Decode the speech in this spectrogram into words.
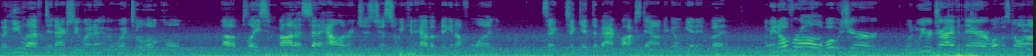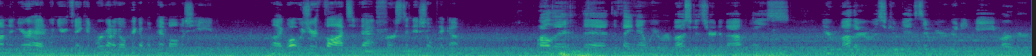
but he left and actually went went to a local uh, place and bought a set of Allen wrenches just so we could have a big enough one to, to get the back box down to go get it. But I mean, overall, what was your when we were driving there? What was going on in your head when you're thinking we're going to go pick up a pinball machine? Like, what was your thoughts of that first initial pickup? Well, the, the, the thing that we were most concerned about was your mother was convinced that we were going to be murdered.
